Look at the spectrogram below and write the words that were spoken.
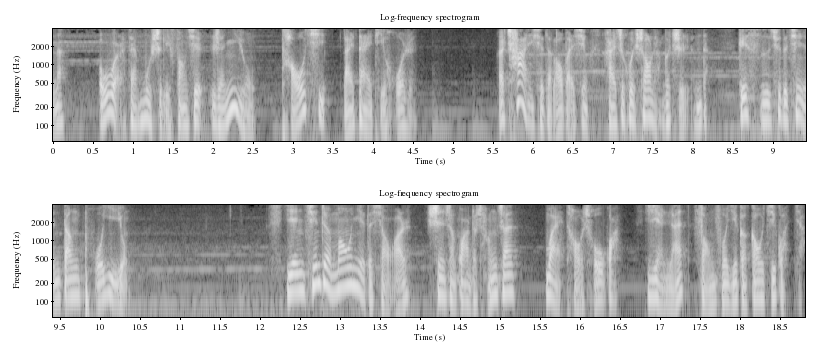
呢，偶尔在墓室里放些人俑、陶器来代替活人，而差一些的老百姓还是会烧两个纸人的，给死去的亲人当仆役用。眼前这猫腻的小儿身上挂着长衫，外套绸褂，俨然仿佛一个高级管家。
